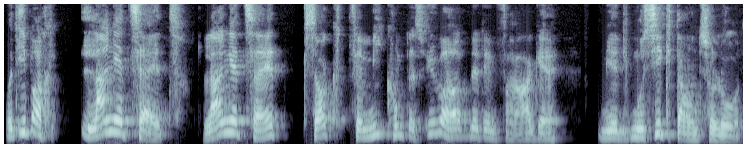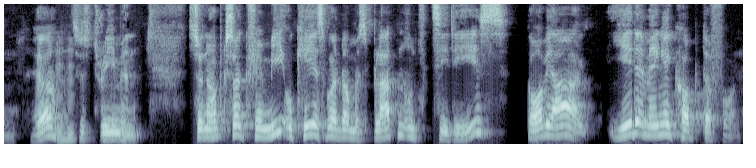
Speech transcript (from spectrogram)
Und ich brauche lange Zeit, lange Zeit gesagt, für mich kommt das überhaupt nicht in Frage, mir Musik downzuladen, ja, Mhm. zu streamen. Sondern habe gesagt, für mich, okay, es waren damals Platten und CDs, da habe ich auch jede Menge gehabt davon.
